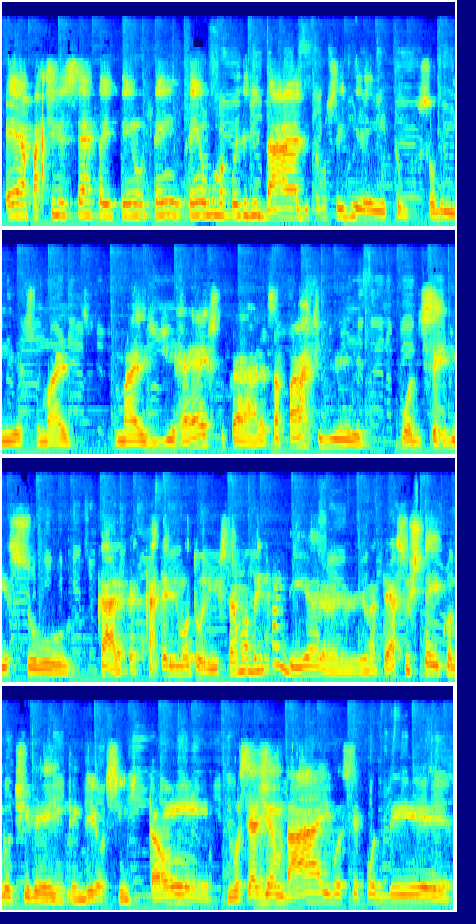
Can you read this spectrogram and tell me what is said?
É, a partir de certa aí tem, tem, tem alguma coisa de idade que eu não sei direito sobre isso, mas, mas de resto, cara, essa parte de, pô, de serviço. Cara, carteira de motorista é uma brincadeira. Eu até assustei quando eu tirei, entendeu? Assim, então, de você agendar e você poder.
